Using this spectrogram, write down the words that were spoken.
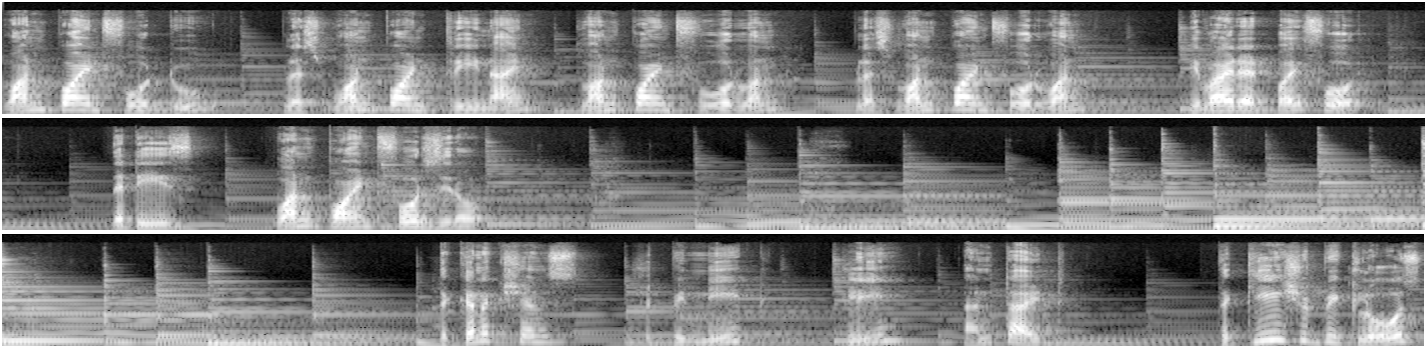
1.42 plus 1.39, 1.41 plus 1.41 divided by 4 that is 1.40. The connections should be neat, clean and tight. The key should be closed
